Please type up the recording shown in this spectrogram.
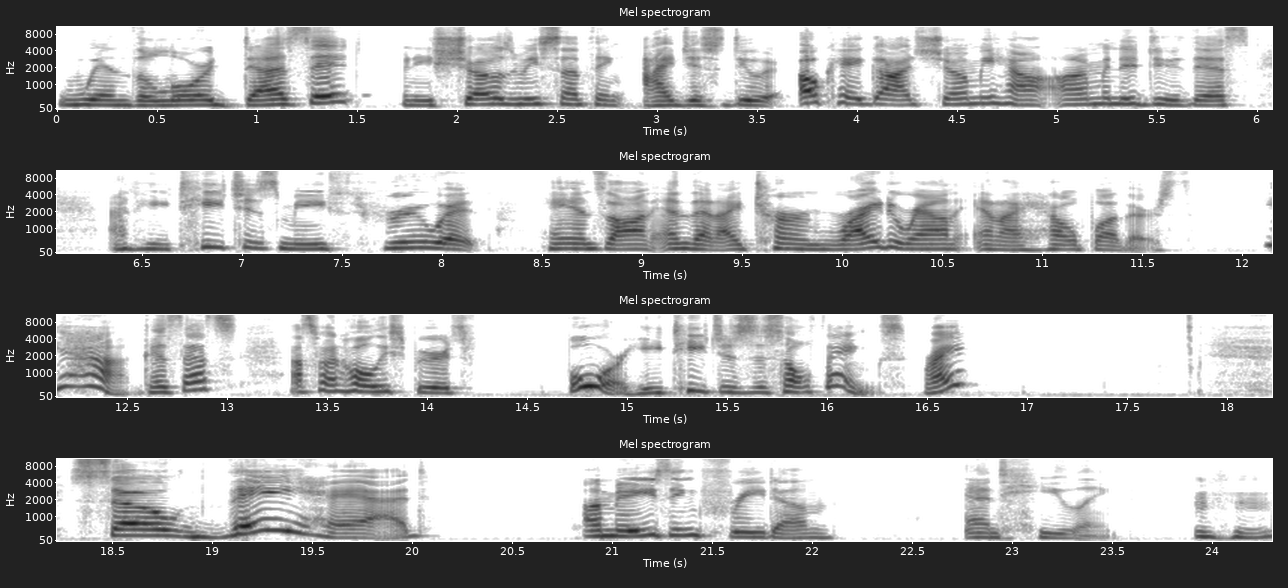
when the Lord does it. When He shows me something, I just do it. Okay, God, show me how I'm going to do this. And He teaches me through it hands on. And then I turn right around and I help others. Yeah, because that's that's what Holy Spirit's for. He teaches us all things, right? So they had amazing freedom and healing. Mm-hmm.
